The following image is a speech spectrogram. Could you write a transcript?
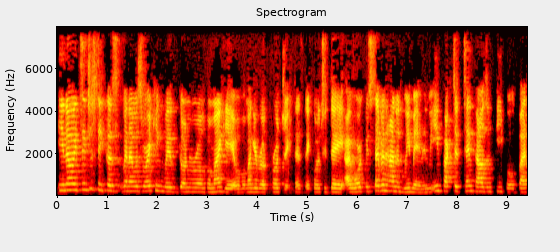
You know, it's interesting because when I was working with Gone Rural boMake or boMake Rural Project, as they call it today, I worked with 700 women and we impacted 10,000 people, but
